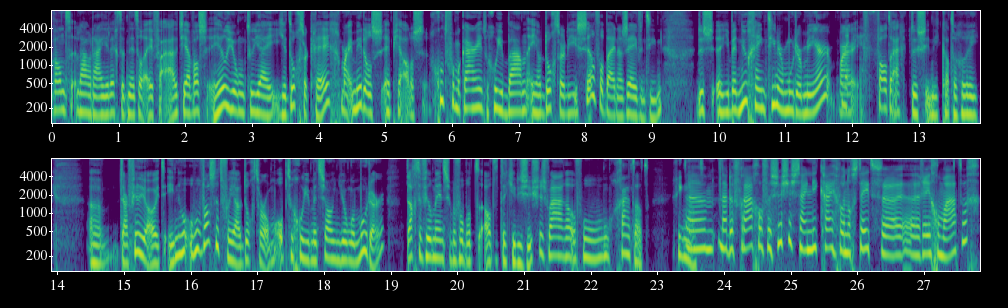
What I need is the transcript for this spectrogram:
Want Laura, je legt het net al even uit. Jij was heel jong toen jij je dochter kreeg. Maar inmiddels heb je alles goed voor elkaar. Je hebt een goede baan. En jouw dochter die is zelf al bijna 17. Dus uh, je bent nu geen tienermoeder meer. Maar nee. valt eigenlijk dus in die categorie. Uh, daar viel je ooit in. Hoe, hoe, was het voor jouw dochter om op te groeien met zo'n jonge moeder? Dachten veel mensen bijvoorbeeld altijd dat jullie zusjes waren? Of hoe, gaat dat? Ging dat? Um, nou, de vraag of we zusjes zijn, die krijgen we nog steeds uh, regelmatig.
